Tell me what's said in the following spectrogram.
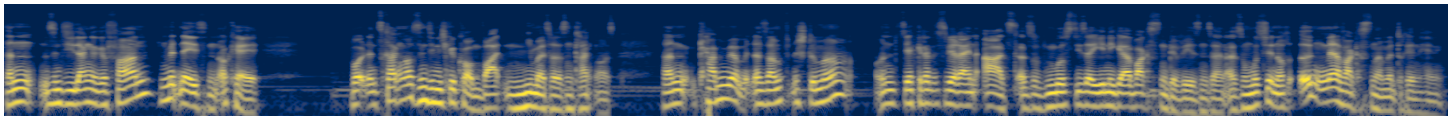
Dann sind die lange gefahren mit Nathan, okay. Wollten ins Krankenhaus, sind sie nicht gekommen. Warten, niemals war das ein Krankenhaus. Dann kam mir mit einer sanften Stimme und sie hat gedacht, es wäre ein Arzt. Also muss dieserjenige erwachsen gewesen sein. Also muss hier noch irgendein Erwachsener mit drin hängen.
